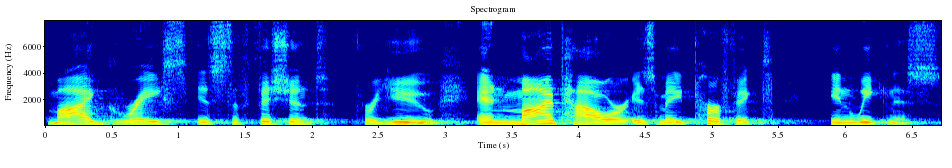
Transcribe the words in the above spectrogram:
My grace is sufficient for you, and my power is made perfect in weakness.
